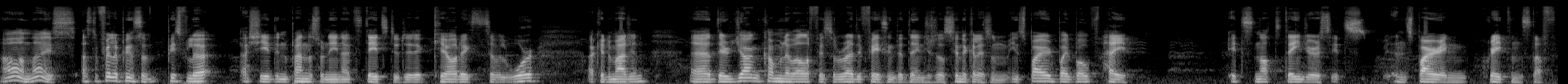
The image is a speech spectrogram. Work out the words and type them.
Oh, nice. As the Philippines have peacefully achieved independence from the United States due to the chaotic civil war, I can imagine, uh, their young Commonwealth is already facing the dangers of syndicalism, inspired by both, hey, it's not dangerous, it's inspiring, great and stuff.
